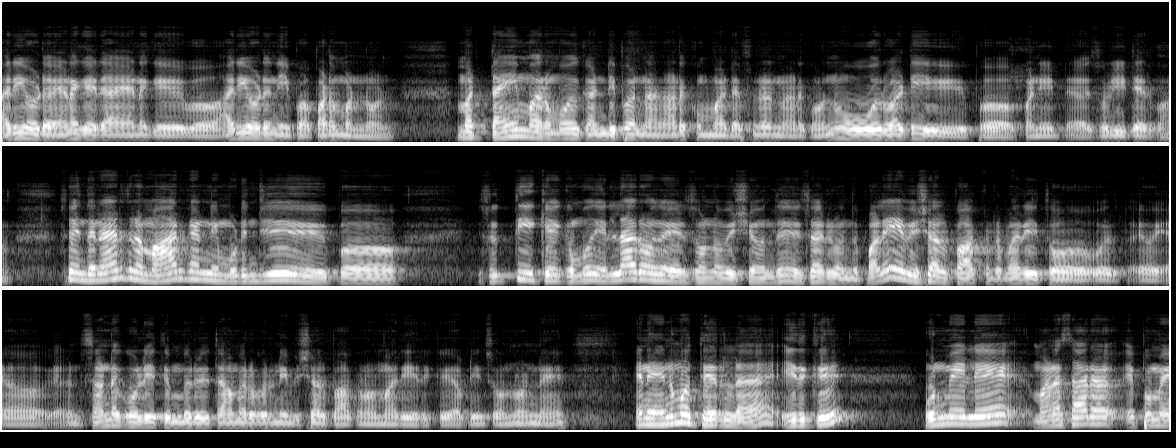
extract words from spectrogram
ஹரியோட எனக்கு ட- எனக்கு ஹரியோட நீ இப்போ படம் பண்ணணும். அம்மா டைம் வரும்போது கண்டிப்பாக நான் நடக்கும்மா டெஃபினட்டாக நடக்கும்னு ஒவ்வொரு வாட்டி இப்போ பண்ணிட்டு சொல்லிகிட்டே இருப்பாங்க. ஸோ இந்த நேரத்தில் மார்கண்ணி முடிஞ்சு இப்போது சுற்றி கேட்கும்போது எல்லாரும் வந்து சொன்ன விஷயம் வந்து சார் வந்து பழைய விஷால் பார்க்குற மாதிரி தோ ஒரு சண்டை கோழி திமிரு தாமிரபரணி விஷால் பார்க்கணும் மாதிரி இருக்குது அப்படின்னு சொன்னோன்னே ஏன்னா என்னமோ தெரில இதுக்கு உண்மையிலே மனசார எப்பவுமே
